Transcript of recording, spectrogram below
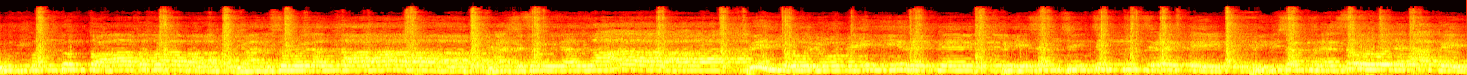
ഉദിമങ്കും ത്വാപ ത്വാപ യാ റസൂലല്ലാഹ് യാ റസൂലല്ലാഹ് പെരിയോരോ മെയ്യിറക്ക് പ്രിയം ചിന്തിച്ചിറക്ക് പിരിശം റസൂലതാക്ക് യാ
